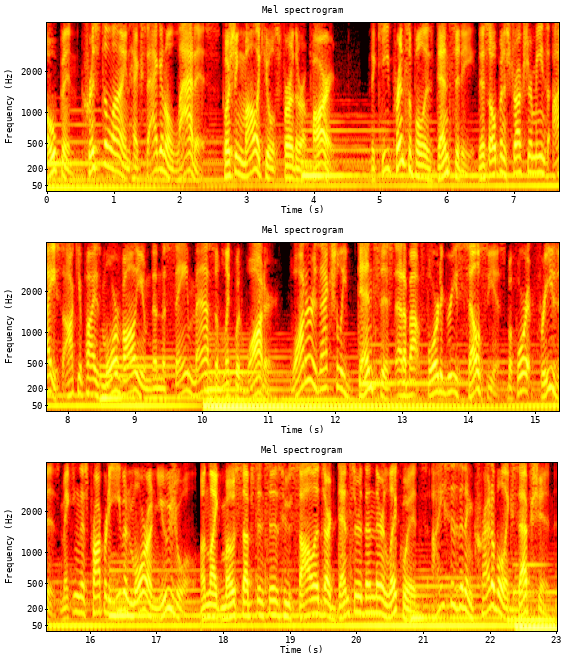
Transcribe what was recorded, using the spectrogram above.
open, crystalline hexagonal lattice, pushing molecules further apart. The key principle is density. This open structure means ice occupies more volume than the same mass of liquid water. Water is actually densest at about 4 degrees Celsius before it freezes, making this property even more unusual. Unlike most substances whose solids are denser than their liquids, ice is an incredible exception.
